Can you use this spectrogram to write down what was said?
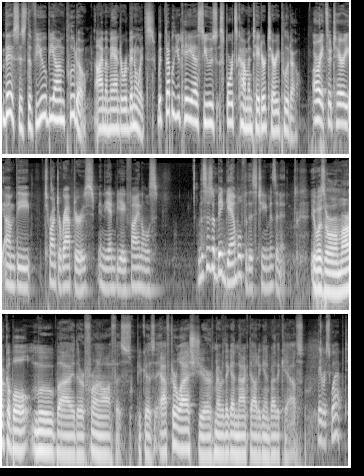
This is The View Beyond Pluto. I'm Amanda Rabinowitz with WKSU's sports commentator Terry Pluto. All right, so Terry, um, the Toronto Raptors in the NBA Finals. This is a big gamble for this team, isn't it? It was a remarkable move by their front office because after last year, remember they got knocked out again by the Cavs. They were swept.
